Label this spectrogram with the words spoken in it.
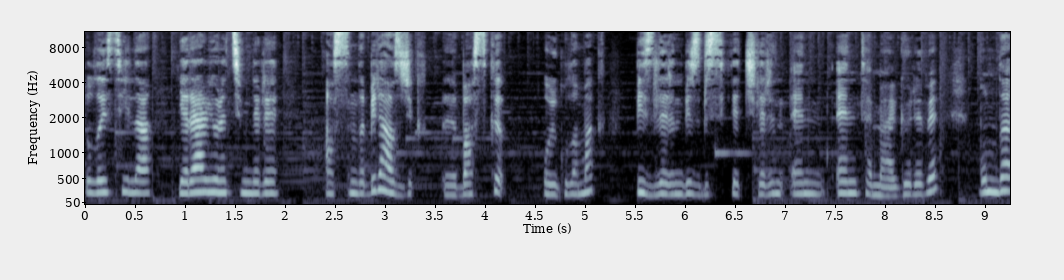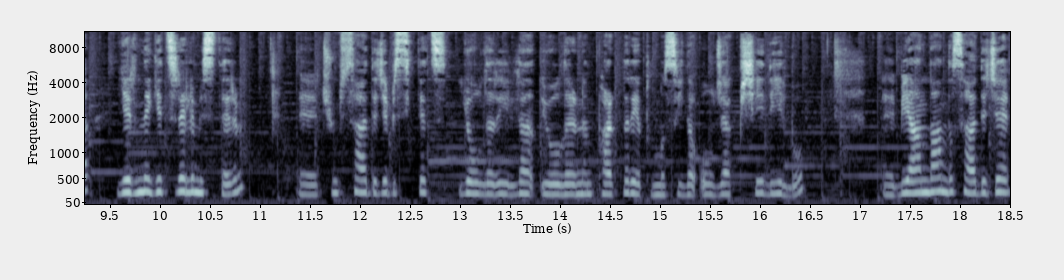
Dolayısıyla yerel yönetimleri aslında birazcık e, baskı uygulamak bizlerin, biz bisikletçilerin en en temel görevi. Bunu da yerine getirelim isterim. E, çünkü sadece bisiklet yollarıyla yollarının parklara yapılmasıyla olacak bir şey değil bu. E, bir yandan da sadece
